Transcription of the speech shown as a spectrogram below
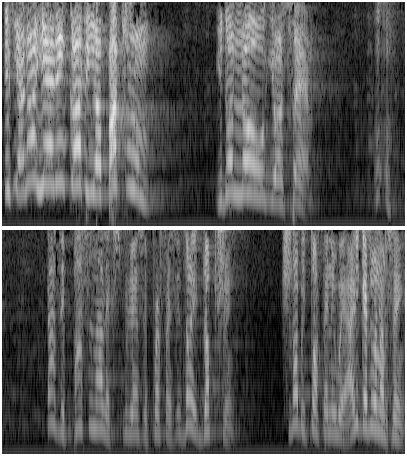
if you're not hearing God in your bathroom, you don't know yourself. That's a personal experience, a preference. It's not a doctrine. It should not be taught anywhere. Are you getting what I'm saying?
